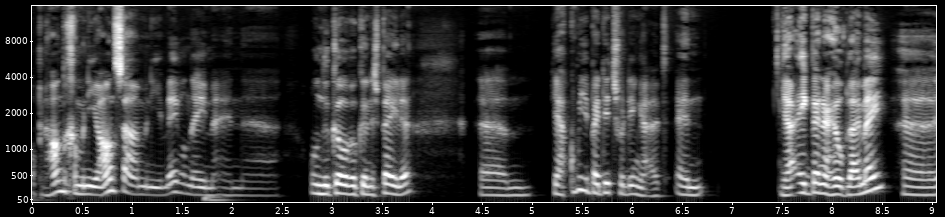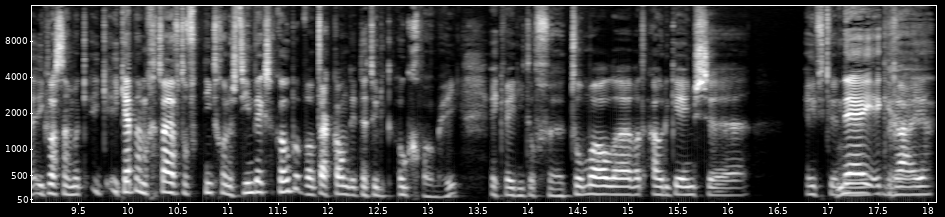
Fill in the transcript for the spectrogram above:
op een handige manier, handzame manier mee wil nemen en on the go wil kunnen spelen, um, ja, kom je bij dit soort dingen uit. En ja, ik ben er heel blij mee. Uh, ik, was namelijk, ik, ik heb namelijk getwijfeld of ik niet gewoon een Steam Deck zou kopen, want daar kan dit natuurlijk ook gewoon mee. Ik weet niet of uh, Tom al uh, wat oude games heeft kunnen nee, ik, draaien?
